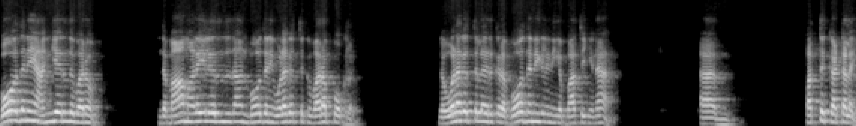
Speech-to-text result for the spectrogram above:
போதனை அங்கிருந்து வரும். இந்த மாமலையிலிருந்து தான் போதனை உலகத்துக்கு வரப்போகிறது. இந்த உலகத்துல இருக்கிற போதனைகளை நீங்க பாத்தீங்கன்னா பத்து கட்டளை.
